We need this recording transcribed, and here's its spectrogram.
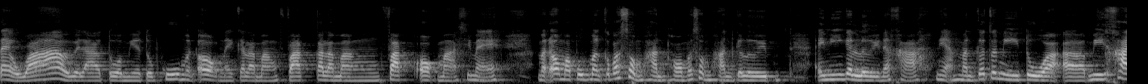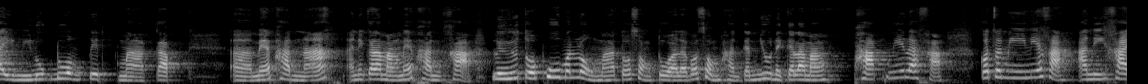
แต่ว่าเวลาตัวเมียตัวผู้มันออกในกะละมังฟักกะละมังฟักออกมาใช่ไหมมันออกมาปุ๊บมันก็ผสมพันธุ์พร้อมผสมพันธุ์กันเลย ไอ้นี้กันเลยนะคะ เนี่ยมันก็จะมีตัวมีไข่มีลูกด้วงติดมากับแม่พันธุ์นะ อันนี้กระมังแม่พันธุ์ค่ะ หรือตัวผู้มันหลงมาตัวสองตัวแล้วผสมพันธุ์กันอยู่ในกระมังพักนี่แหละค่ะ ก็จะมีเนี่ยค่ะ อันนี้ไข่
